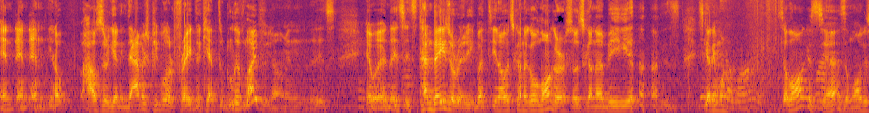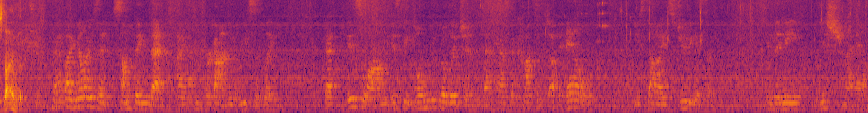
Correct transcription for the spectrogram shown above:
and and, and you know, houses are getting damaged. People are afraid they can't live life. You know, I mean, it's it- it's it's ten days already, but you know, it's going to go longer. So it's going to be it's, it's getting more. It's the longest, yeah, it's the longest time. But Rabbi Miller said something that I haven't forgotten recently, that Islam is the only religion that has the concept of El besides Judaism, in the name Yishmael.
